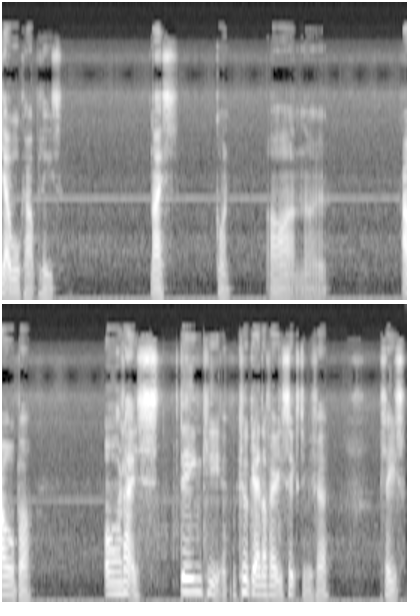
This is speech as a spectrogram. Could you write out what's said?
get a walkout, please. Nice. Go on. Oh, no. Alba. Oh, that is stinky. We could get another 86, to be fair. Please.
